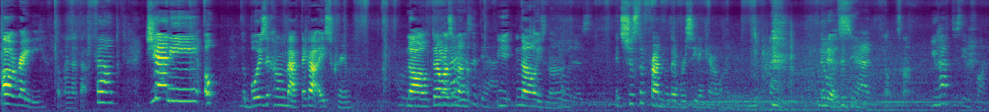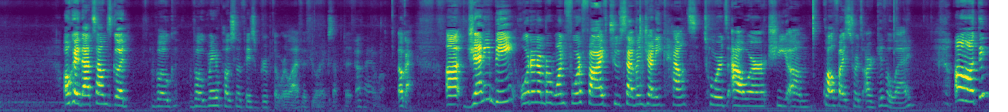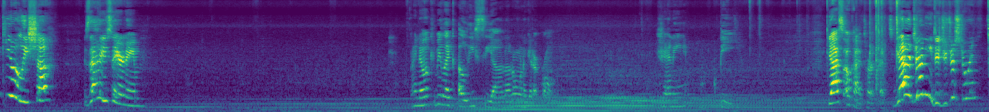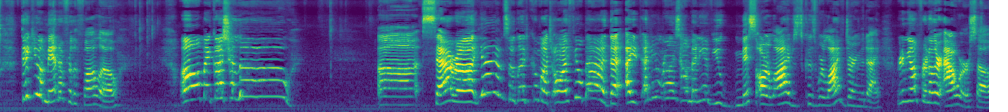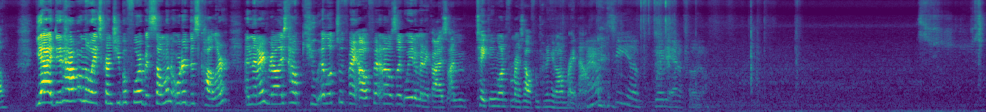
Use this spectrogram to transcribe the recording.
Alrighty. Don't mind that that fell. Jenny. Oh, the boys are coming back. They got ice cream. No, there Yeah, wasn't a. a dad. No, he's not. No, it is. It's just a friend with a receding hairline. no, It it's is. a dad. No, it's not. You have to see the fun. Okay, that sounds good. Vogue. Vogue made a post in the Facebook group that we're live. If you want to accept it. Okay, I will. Okay. Uh, Jenny B, order number one four five two seven. Jenny counts towards our. She um qualifies towards our giveaway. Oh, thank you, Alicia. Is that how you say your name? I know it could be like Alicia, and I don't want to get it wrong. Jenny B. Yes. Okay. Perfect. Yeah, Jenny. Did you just join? Thank you, Amanda, for the follow. Oh my gosh. Hello. Uh, Sarah, yeah, I'm so glad you come watch. Oh, I feel bad that I, I didn't realize how many of you miss our lives because we're live during the day. We're gonna be on for another hour or so. Yeah, I did have on the white scrunchie before, but someone ordered this color, and then I realized how cute it looked with my outfit, and I was like, wait a minute, guys, I'm taking one for myself and putting it on right now. I don't see a way to add a photo.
